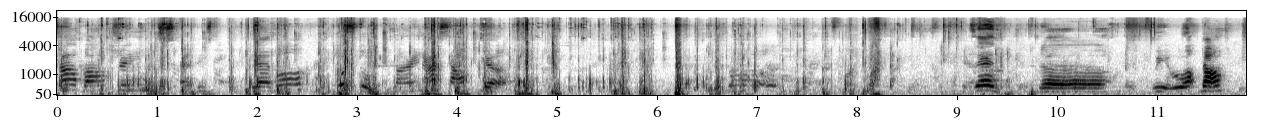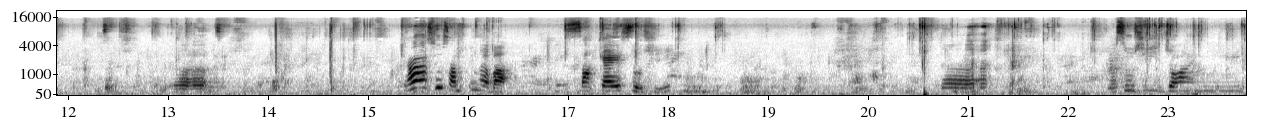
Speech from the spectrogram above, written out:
Southbound trains at this level goes to Marina South here. So, then the we walk down. Uh, can I ask you something about Sakae sushi? The, the sushi joint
